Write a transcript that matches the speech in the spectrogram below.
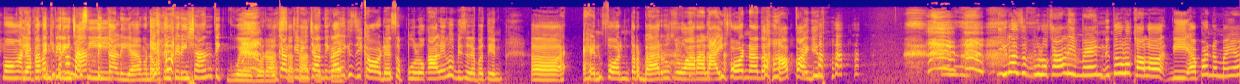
mau ya, dapetin karena kita piring kan cantik masih- kali ya, mau dapetin piring cantik gue gue rasa bukan piring saat cantik itu. lagi sih kalau udah 10 kali lo bisa dapetin eh, handphone terbaru keluaran iPhone atau apa gitu Gila 10 kali men. Itu lo kalau di apa namanya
